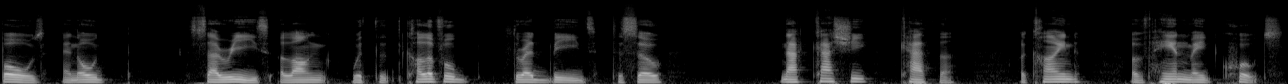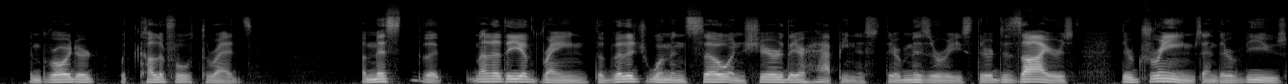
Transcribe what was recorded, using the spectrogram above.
bowls and old saris along with the colorful thread beads to sew nakashi katha a kind of handmade quilts embroidered with colorful threads. Amidst the melody of rain, the village women sew and share their happiness, their miseries, their desires, their dreams, and their views,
